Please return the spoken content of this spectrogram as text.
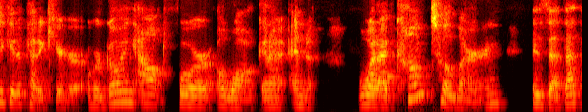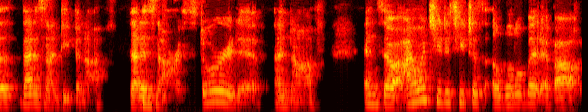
to get a pedicure or going out for a walk. And, I, and what I've come to learn is that, that that, that is not deep enough. That is not restorative enough. And so I want you to teach us a little bit about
